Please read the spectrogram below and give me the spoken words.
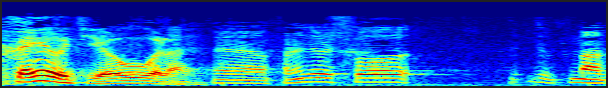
很有觉悟了。嗯，反正就是说，就那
